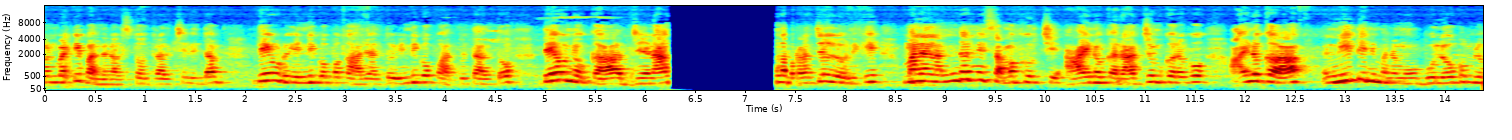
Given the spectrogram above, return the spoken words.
కృపను బట్టి వందనాలు స్తోత్రాలు చెల్లిద్దాం. దేవుడు ఎన్ని గొప్ప కార్యాలతో ఎన్ని గొప్ప అద్భుతాలతో దేవుని యొక్క జనా ప్రజల్లోనికి మనల్ని అందరినీ సమకూర్చి ఆయన యొక్క రాజ్యం కొరకు ఆయన యొక్క నీతిని మనము భూలోకంలో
